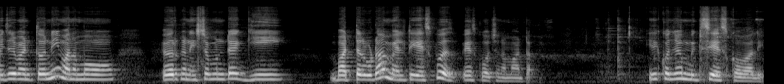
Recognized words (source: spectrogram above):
మెజర్మెంట్తో మనము ఎవరికైనా ఇష్టం ఉంటే గీ బట్టర్ కూడా మెల్ట్ చేసుకు వేసుకోవచ్చు అనమాట ఇది కొంచెం మిక్స్ చేసుకోవాలి.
